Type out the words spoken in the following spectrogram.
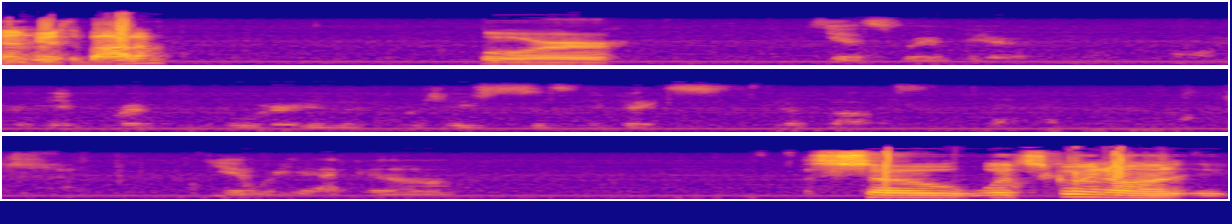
Down here at the bottom? Or Yes, right there. Or in parentheses, or in the quotation says index step box. Yeah, where you echo. so what's going on?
